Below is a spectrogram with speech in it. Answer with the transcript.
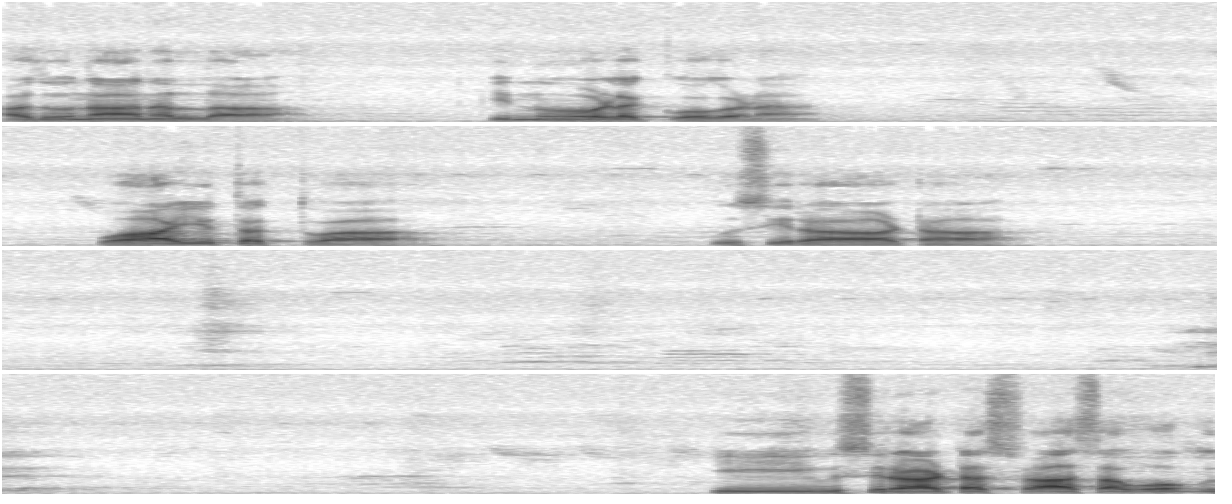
ಅದು ನಾನಲ್ಲ. ಇನ್ನೂ ಒಳಕ್ಕೆ ಹೋಗೋಣ. ವಾಯುತತ್ವ. ಉಸಿರಾಟ. ಈ ಉಸಿರಾಟ ಶ್ವಾಸ ಹೋಗು,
